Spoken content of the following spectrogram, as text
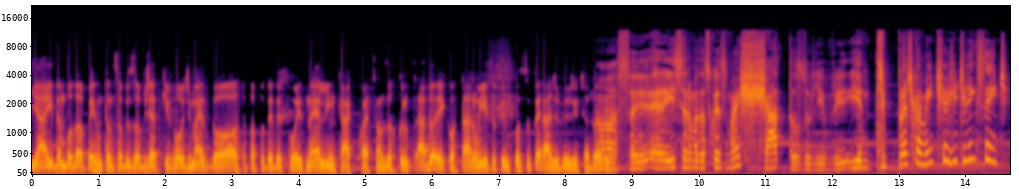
E aí Dumbledore perguntando sobre os objetos que Vold mais gosta, pra poder depois, né, linkar quais são os Horcruxes. Adorei. Cortaram isso, o filme ficou super ágil, viu, gente? Adorei. Nossa, é, isso era uma das coisas mais chatas do livro. E, e, tipo, praticamente a gente nem sente.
